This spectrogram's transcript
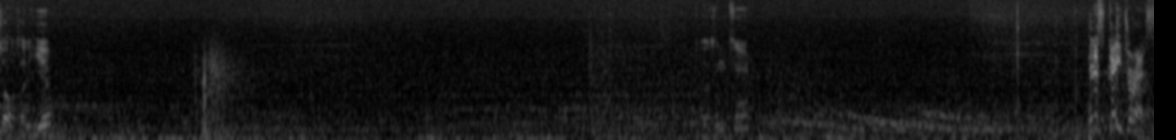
So, seid ihr hier? Da sind sie. It is dangerous!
